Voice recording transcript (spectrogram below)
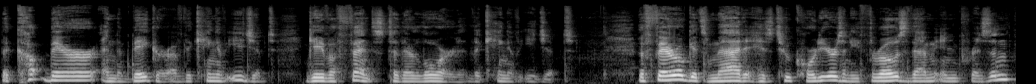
the cupbearer and the baker of the king of Egypt gave offense to their lord, the king of Egypt. The Pharaoh gets mad at his two courtiers and he throws them in prison.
